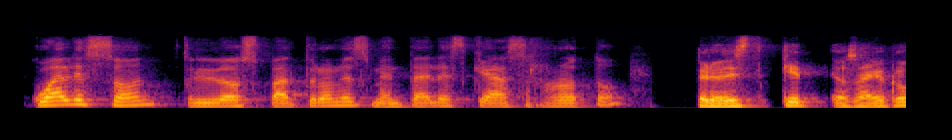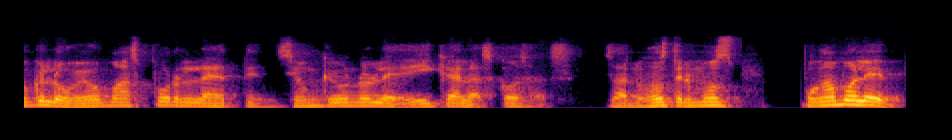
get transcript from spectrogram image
¿cuáles son los patrones mentales que has roto pero es que, o sea, yo creo que lo veo más por la atención que uno le dedica a las cosas. O sea, nosotros tenemos, pongámosle,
